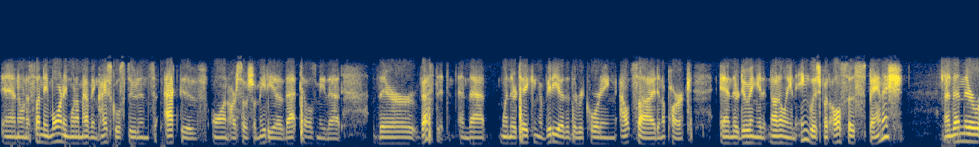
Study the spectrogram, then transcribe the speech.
And on a Sunday morning, when I'm having high school students active on our social media, that tells me that they're vested and that when they're taking a video that they're recording outside in a park and they're doing it not only in English but also Spanish and then they're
